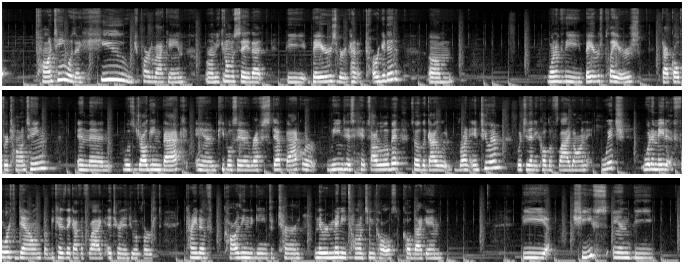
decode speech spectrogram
taunting was a huge part of that game. Um, you can almost say that the Bears were kind of targeted. Um, one of the Bears players got called for taunting, and then was jogging back, and people say the ref stepped back or leaned his hips out a little bit so the guy would run into him, which then he called a flag on, which would have made it fourth down, but because they got the flag, it turned into a first, kind of causing the game to turn. And there were many taunting calls called that game. The Chiefs and the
